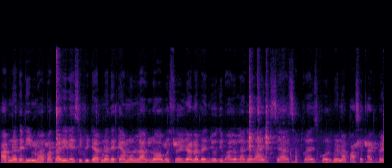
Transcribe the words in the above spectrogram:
আপনাদের ডিম ভাপাকারি রেসিপিটা আপনাদের কেমন লাগল অবশ্যই জানাবেন। যদি ভালো লাগে লাইক শেয়ার সাবস্ক্রাইব করবেন আর পাশে থাকবেন।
